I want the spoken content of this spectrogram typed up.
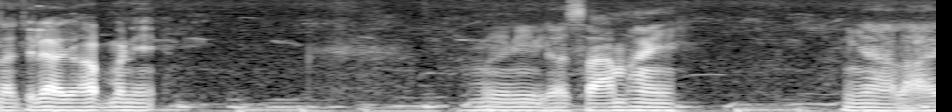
น่าจะแล้วครับมื้อนี้มือนี้เหลือสามให้งาหลาย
